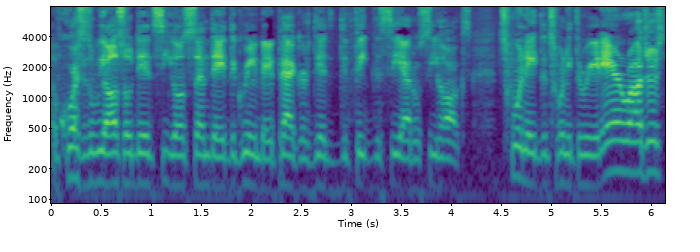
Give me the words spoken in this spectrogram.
Of course, as we also did see on Sunday, the Green Bay Packers did defeat the Seattle Seahawks 28 to 23 and Aaron Rodgers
